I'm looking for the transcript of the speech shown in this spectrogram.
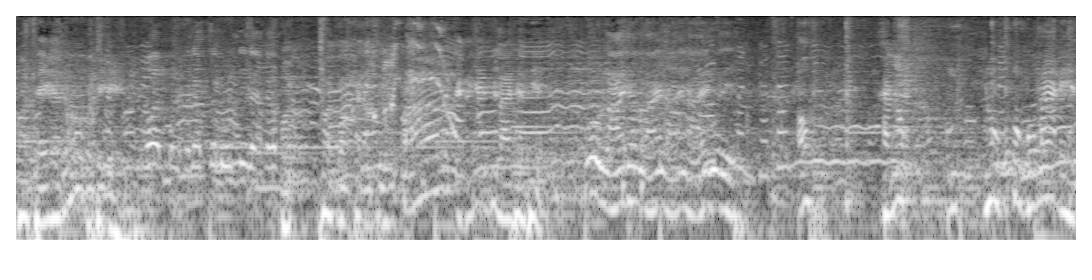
พอใจกันเนาะวันที่นี่ก้อนสนับสนุนนี่แหละครับพอพอบอกคันนี้คือป้าจักรยานที่ร้านเนี่ยพี่ผู้หลายทั้งหลายหลายหลายเลยเอ้าขันลูกลูกตุกโบมาเนี่ย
